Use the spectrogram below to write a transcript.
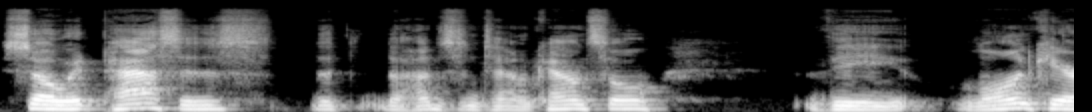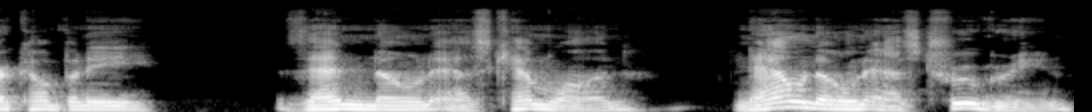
So it passes the, the Hudson Town Council. The lawn care company, then known as ChemLawn, now known as TruGreen,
